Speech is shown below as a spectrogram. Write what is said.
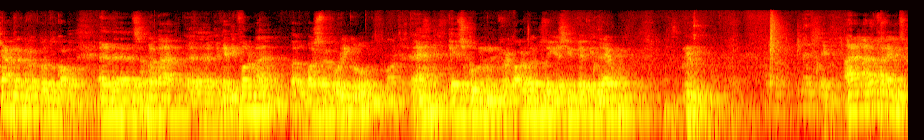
cap de protocol. Eh, S'ha preparat eh, aquest informe pel vostre currículum, eh, que és un record, doncs, diguéssim, que tindreu. Sí. Ara, ara farem...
